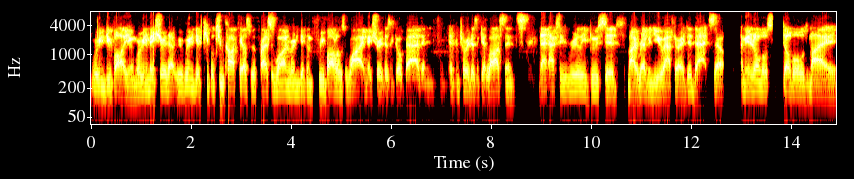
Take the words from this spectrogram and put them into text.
We're going to do volume. We're going to make sure that we're going to give people two cocktails for the price of one. We're going to give them free bottles of wine, make sure it doesn't go bad and inventory doesn't get lost. And that actually really boosted my revenue after I did that. So, I mean, it almost doubled my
